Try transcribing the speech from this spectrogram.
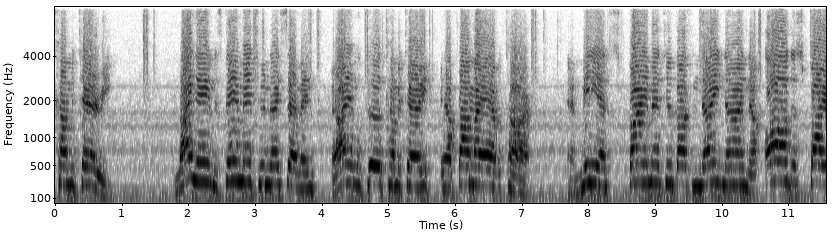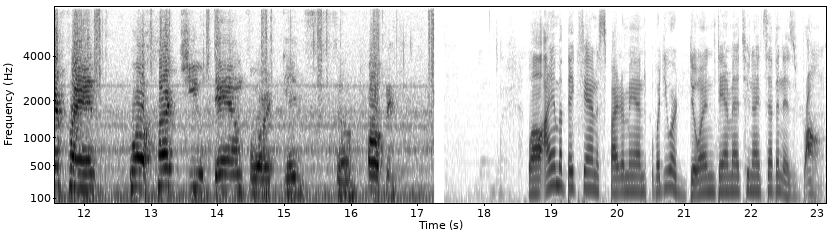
commentary. My name is Danman297, and I am a good commentary, and I found my avatar. And me and Spider-Man 2099 and all the Spire friends will hunt you down for its purpose. Well, I am a big fan of Spider-Man. What you are doing, DanMan297, is wrong.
